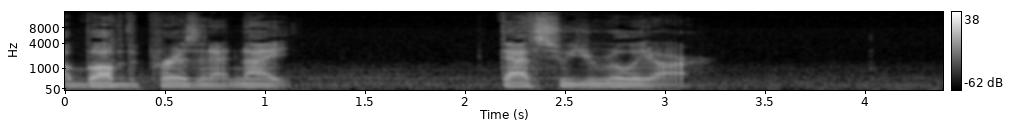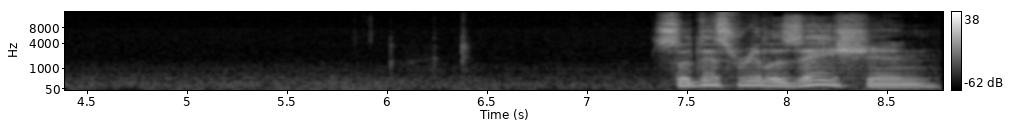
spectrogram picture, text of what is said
above the prison at night. That's who you really are. So, this realization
